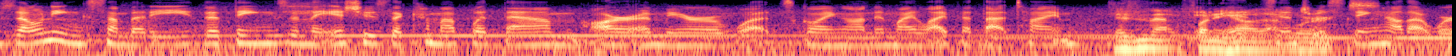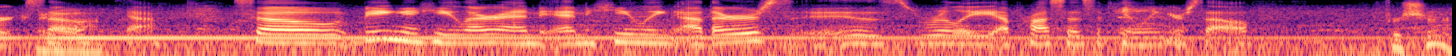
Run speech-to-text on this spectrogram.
zoning somebody, the things and the issues that come up with them are a mirror of what's going on in my life at that time. Isn't that funny how it's that interesting works? how that works. So, yeah. So, being a healer and, and healing others is really a process of healing yourself. For sure.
